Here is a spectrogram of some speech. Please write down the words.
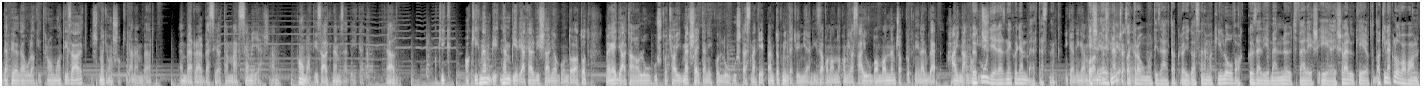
de például aki traumatizált, és nagyon sok ilyen embert, emberrel beszéltem már személyesen, traumatizált nemzedékekkel, akik, akik nem, nem bírják elviselni a gondolatot, meg egyáltalán a lóhust, hogyha így megsejtenék, hogy lóhust tesznek éppen, tök mindegy, hogy milyen íze van annak, ami a szájukban van, nem csak köpnének, de hánynának ők is. úgy éreznék, hogy embert tesznek. Igen, igen. Valami és ez nem csak a traumatizáltakra igaz, hanem aki lovak közelében nőtt fel és él, és velük él, akinek lova van.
